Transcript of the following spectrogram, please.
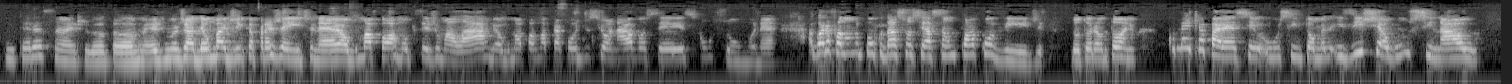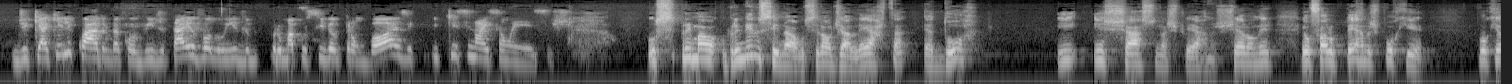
Interessante, doutor. Mesmo já deu uma dica para gente, né? Alguma forma que seja um alarme, alguma forma para condicionar você esse consumo, né? Agora falando um pouco da associação com a Covid, doutor Antônio, como é que aparece os sintomas? Existe algum sinal de que aquele quadro da Covid está evoluído para uma possível trombose? E que sinais são esses? O, o primeiro sinal, o sinal de alerta, é dor e inchaço nas pernas. Geralmente, eu falo pernas por quê? Porque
